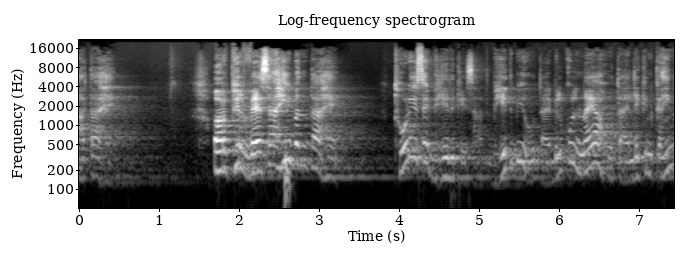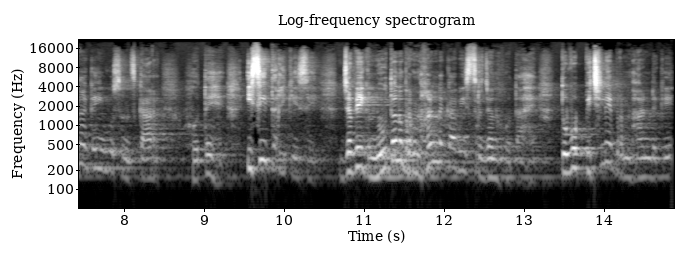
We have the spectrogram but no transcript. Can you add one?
आता है। और फिर वैसा ही बनता है। थोड़े से भेद के साथ, भेद भी होता है, बिल्कुल नया होता है, लेकिन कहीं ना कहीं वो संस्कार होते हैं। इसी तरीके से जब एक नूतन ब्रह्मांड का भी सृजन होता है तो वो पिछले ब्रह्मांड के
